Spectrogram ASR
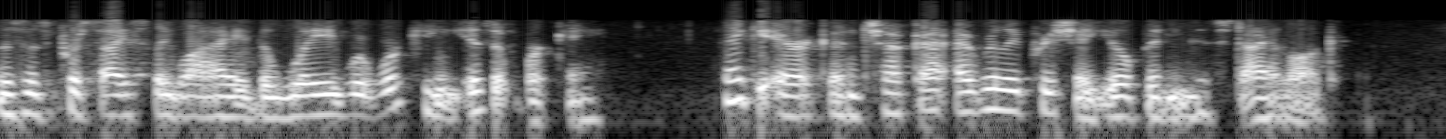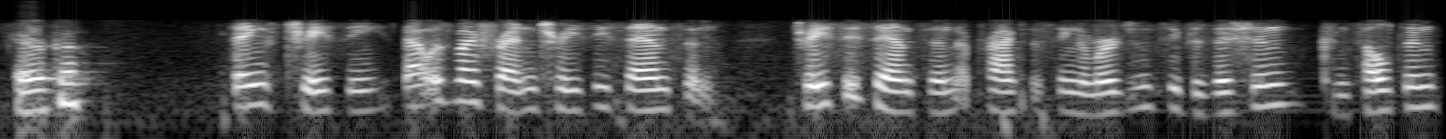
This is precisely why the way we're working isn't working. Thank you, Erica and Chuck. I, I really appreciate you opening this dialogue. Erica? Thanks, Tracy. That was my friend Tracy Sanson. Tracy Sanson, a practicing emergency physician, consultant,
